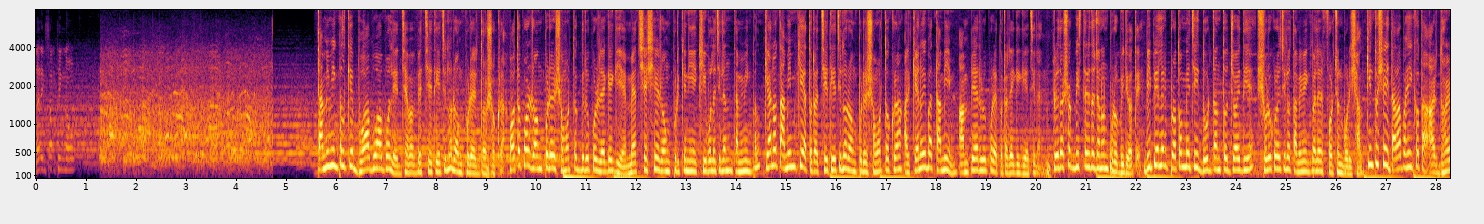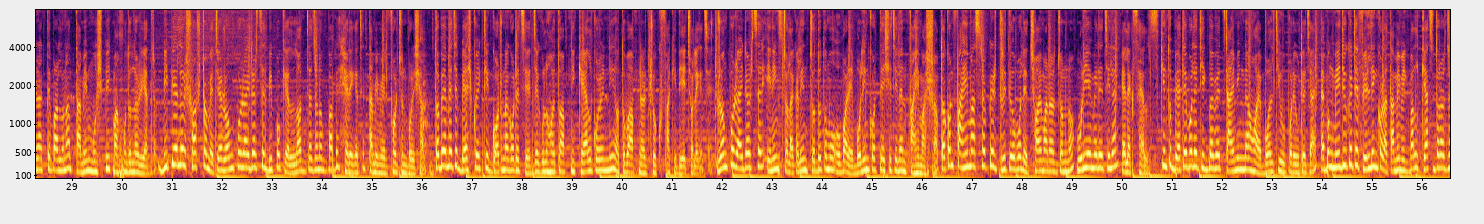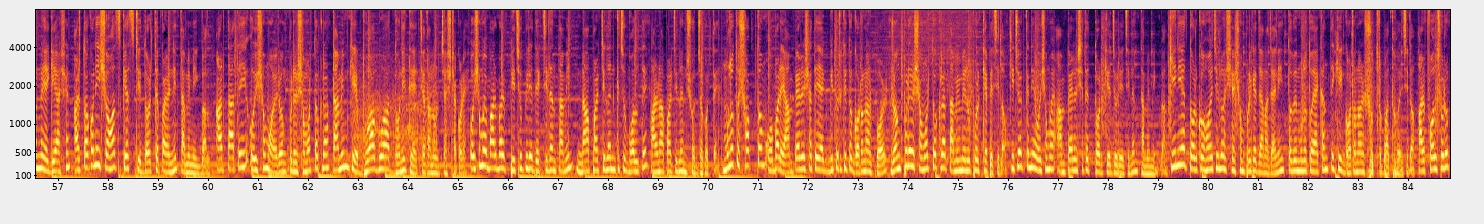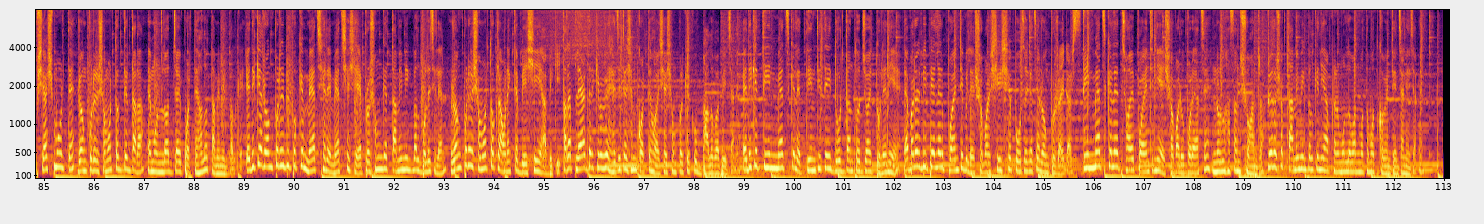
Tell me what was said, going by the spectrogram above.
letting something know. Tamim ইকবালকে ভুয়া ভুয়া বলে যেভাবে চেতিয়েছিল রংপুরের দর্শকরা। অতপর রংপুরের সমর্থকদের উপর রেগে গিয়ে ম্যাচ শেষে রংপুরকে নিয়ে কি বলেছিলেন তামিম ইকবাল? কেন তামিমকে এতটা চেতিয়েছিল রংপুরের সমর্থকরা? আর কেনই বা তামিম আম্পায়ারের উপর এতটা রেগে গিয়েছিলেন? প্রিয় দর্শক, বিস্তারিত জানুন পুরো ভিডিওতে। বিপিএল এর প্রথম ম্যাচেই দুর্দান্ত জয় দিয়ে শুরু করেছিল তামিম ইকবালের ফরচুন বরিশাল। কিন্তু সেই ধারাবাহিকতা আর ধরে রাখতে পারল না তামিম মুশফিক মাহমুদুল্লাহ রিয়াদরা বিপিএল এর ষষ্ঠ ম্যাচে রংপুর রাইডার্সের বিপক্ষে লজ্জাজনকভাবে হেরে গেছে তামিমের ফরচুন বরিশাল। তবে এ ম্যাচে বেশ কয়েকটি ঘটনা ঘটেছে যেগুলো হয়তো আপনি খেয়াল করেননি অথবা আপনার চোখ ফাঁকি দিয়ে চলে গেছে। রংপুর রাইডার্সের ইনিংস চলাকালীন চোদ্দতম ওভারে বোলিং করতে এসেছিলেন ফাহিম আশরাফ। তখন ফাহিম আশরাফের তৃতীয় বলে ছয় মারার জন্য উড়িয়ে মেরেছিলেন এলেক্স হেলস। কিন্তু ব্যাটে বলে ঠিকভাবে টাইমিং না হয় বলটি উপরে উঠে যায় এবং মিড উইকেটে ফিল্ডিং করা তামিম ইকবাল ক্যাচ ধরার জন্য এগিয়ে আসেন। আর তখনই সহজ ক্যাচটি ধরতে পারেননি তামিম ইকবাল। আর তাতেই ওই সময় রংপুরের সমর্থকরা তামিমকে ভুয়া ভুয়া ধ্বনিতে চেতানোর চেষ্টা করে। ওই সময় বারবার পিছু পিড়ে দেখছিলেন তামিম, না পারছিলেন কিছু বলতে আর না পারছিলেন সহ্য করতে। মূলত সপ্তম ওভারে আম্পায়ারের সাথে এক বিতর্কিত ঘটনার পর রংপুরের সমর্থকরা তামিমের উপর কেঁপেছিল কিছু একটা নিয়ে ওই সময় আম্পায়ারের সাথে তর্কে জড়িয়েছিলেন তামিম ইকবাল। কি নিয়ে তর্ক হয়েছিল সে সম্পর্কে জানা যায়নি, তবে মূলত একান্তিকই ঘটনার সূত্রপাত হয়েছিল। আর ফলস্বরূপ শেষ মুহূর্তে রংপুরের সমর্থকদের দ্বারা এমন লজ্জায় পড়তে হলো তামিম ইকবালকে। এদিকে রংপুরের বিপক্ষে ম্যাচ হেরে ম্যাচ শেষে প্রসঙ্গে তামিম ইকবাল বলেছিলেন, রংপুরের সমর্থকরা অনেকটা বেশি আবেগী তারা প্লেয়ারদের কীভাবে হেজিটেশন করতে হয় সে সম্পর্কে খুব ভালোভাবেই জানে। এদিকে তিন ম্যাচ খেলে তিনটিতেই দুর্দান্ত জয় তুলে নিয়ে এবারের বিপিএল এর পয়েন্ট টেবিলে সবার শীর্ষে পৌঁছে গেছে রংপুর রাইডার্স। তিন ম্যাচ খেলে ছয় পয়েন্ট নিয়ে সবার উপরে আছে নুরুল হাসান সোহানরা। প্রিয় দর্শক, তামিম ইকবালকে নিয়ে আপনার মূল্যবান মতামত কমেন্টে জানিয়ে যাবেন।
